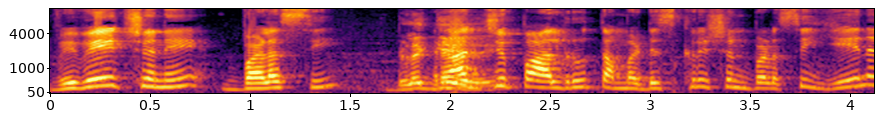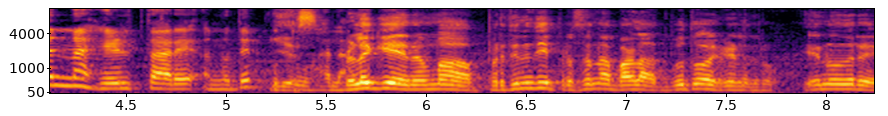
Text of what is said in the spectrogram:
ವಿವೇಚನೆ ಬಳಸಿ ರಾಜ್ಯಪಾಲರು ತಮ್ಮ ಡಿಸ್ಕ್ರಿಷನ್ ಬಳಸಿ ಏನನ್ನ ಹೇಳ್ತಾರೆ ಅನ್ನೋದೇ ಬೆಳಗ್ಗೆ ನಮ್ಮ ಪ್ರತಿನಿಧಿ ಪ್ರಸನ್ನ ಬಹಳ ಅದ್ಭುತವಾಗಿ ಹೇಳಿದ್ರು. ಏನು ಅಂದ್ರೆ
